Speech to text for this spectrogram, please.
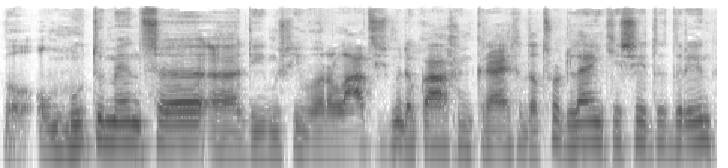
we ontmoeten mensen uh, die misschien wel relaties met elkaar gaan krijgen. Dat soort lijntjes zitten erin.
